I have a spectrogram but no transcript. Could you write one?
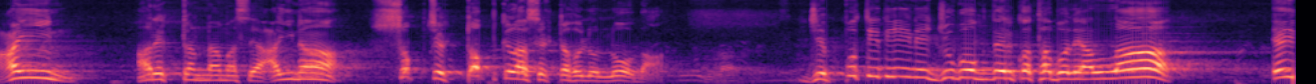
আইন আরেকটার নাম আছে আইনা সবচেয়ে টপ ক্লাসেরটা হলো লোবা। যে প্রতিদিন এই যুবকদের কথা বলে আল্লাহ এই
